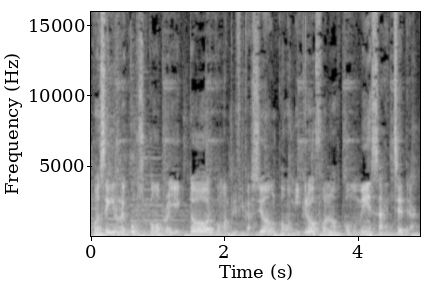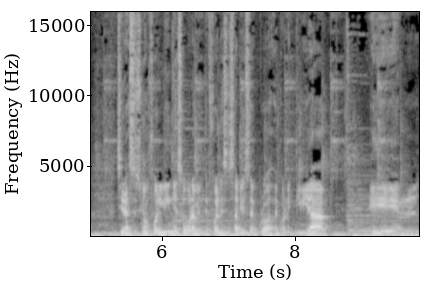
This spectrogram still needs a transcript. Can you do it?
Conseguir recursos como proyector, como amplificación, como micrófonos, como mesas, etc. Si la sesión fue en línea, seguramente fue necesario hacer pruebas de conectividad, eh,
